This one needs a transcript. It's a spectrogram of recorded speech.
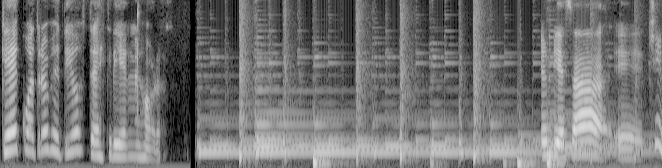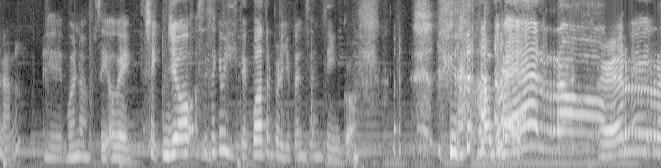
¿Qué cuatro objetivos te describen Empieza eh, China, ¿no? Eh, bueno, sí, ok. Sí. Yo, o sea, sé que me dijiste cuatro, pero yo pensé en cinco. ¡Perro! Perro.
